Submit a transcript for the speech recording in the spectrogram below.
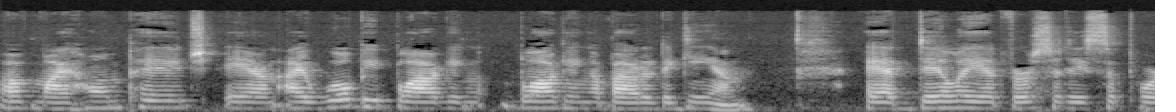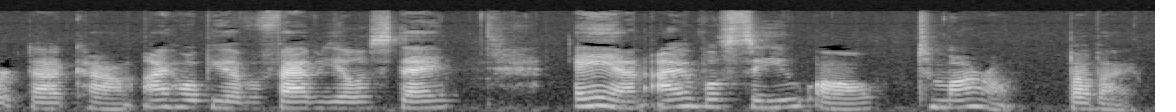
of my homepage, and I will be blogging blogging about it again at dailyadversitysupport.com. I hope you have a fabulous day, and I will see you all tomorrow. Bye bye.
